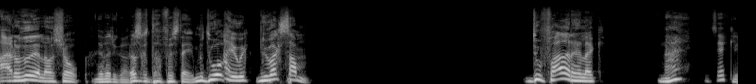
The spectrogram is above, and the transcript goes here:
Ej, du ved, jeg laver sjov. jeg ved det godt. Jeg skal tage fødselsdag. Men du har jo ikke, vi var ikke sammen. Du fejrede det heller ikke. Nej, exactly.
